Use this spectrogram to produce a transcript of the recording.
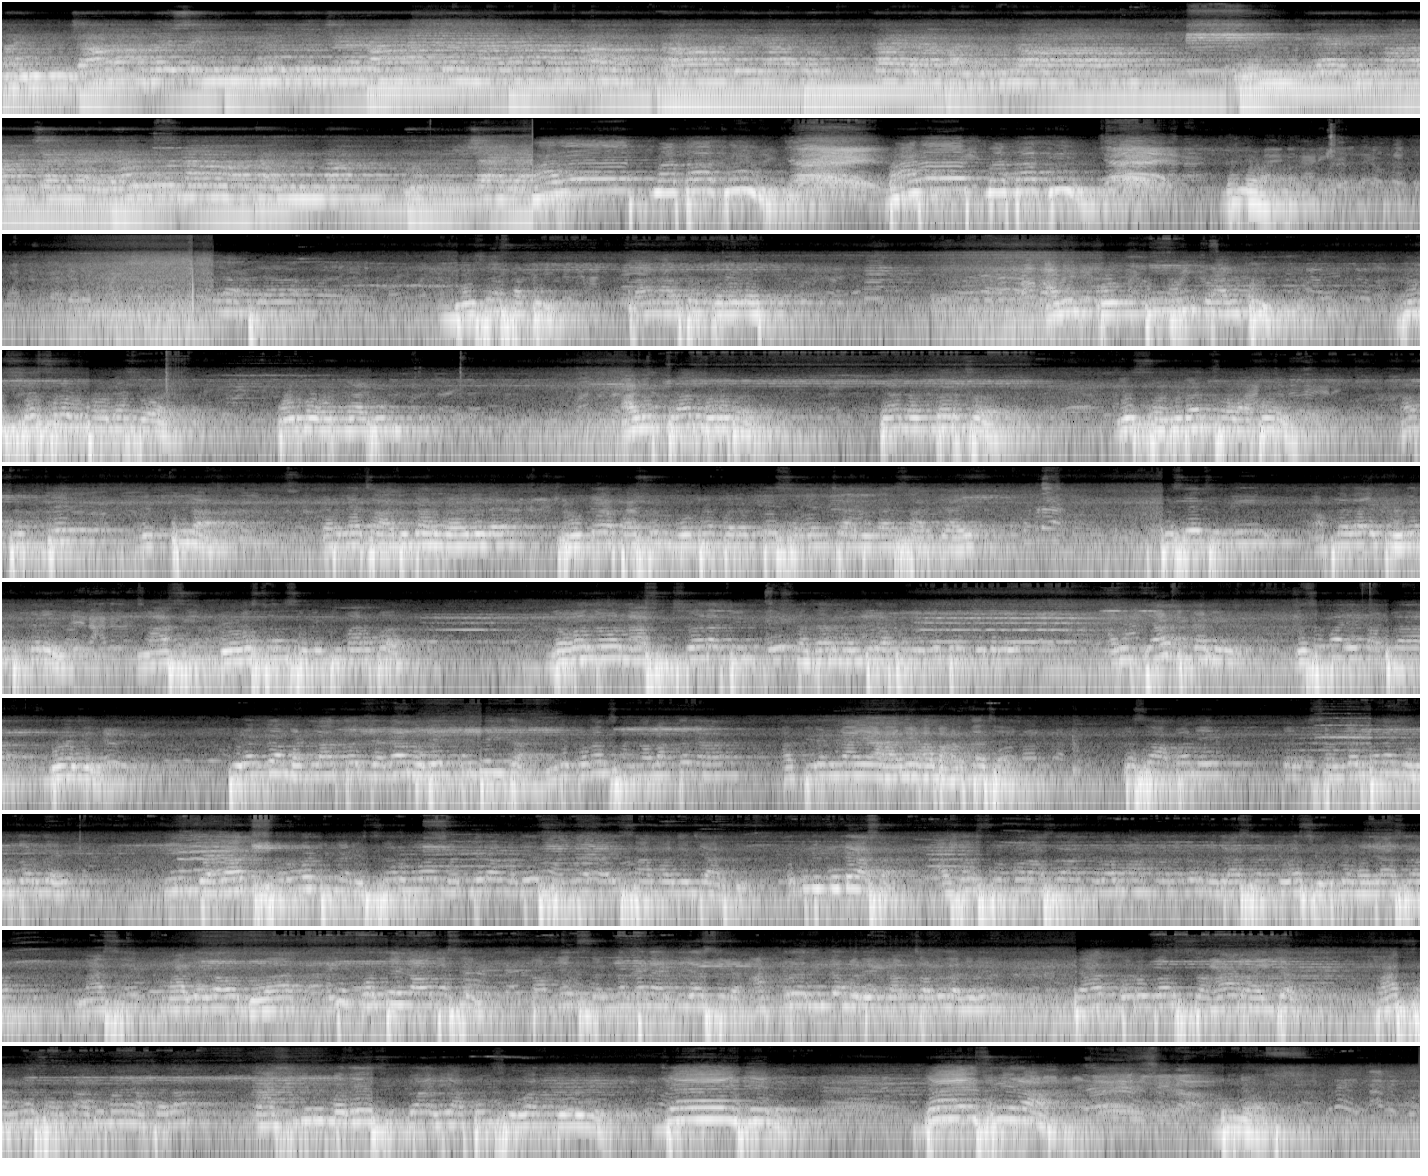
पंजाब सिंध गुजरात मराठा द्राविड उत्कल बंगा विंध्य हिमाचल यमुना गंगा उच्चल भारत माता की भारत माता की धन्यवाद देशासाठी प्राण अर्पण केलेले आणि कोणतीही क्रांती ही शस्त्र उठवल्याशिवाय पूर्ण होत नाही. आणि त्याचबरोबर त्यानंतरचं जे संविधानचा वापर हा प्रत्येक व्यक्तीला करण्याचा अधिकार मिळालेला आहे. छोट्यापासून मोठ्यापर्यंत सगळ्यांचे अधिकार सारखे आहेत. तसेच मी आपल्याला एक विनंती करेन नाशिक देवस्थान समितीमार्फत जवळजवळ नाशिक शहरातील एक हजार मंदिर आपण एकत्र केलेले आणि त्या ठिकाणी जसं बा एक आपला ध्वज आहे. तिरंगा म्हटला तर जगामध्ये कुठेही जा. म्हणजे कोणाला सांगावं लागतं का? हा तिरंगा या आणि हा भारताचा आहे. तसं आपण एक संकल्पना घेऊन करतोय की जगात सर्व ठिकाणी सर्व मंदिरामध्ये संध्याकाळी सात वाजेची आरती. तुम्ही कुठे असा अशा समोर असा किंवा सिडको असा असा नाशिक मालेगाव धुळा अजून कोणत्याही गावात असेल तर आपली एक संकल्पना आहे की या सगळ्या अकरा जिल्ह्यामध्ये काम चालू झालेलं आहे. त्याचबरोबर सहा राज्यात हा सांगण्यासारखा अभिमान आपल्याला. काश्मीरमध्ये सुद्धा ही आपण सुरुवात केलेली जय हिंद. जय श्रीराम. धन्यवाद.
